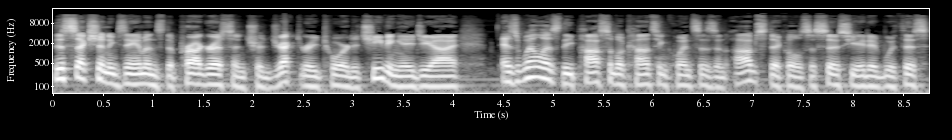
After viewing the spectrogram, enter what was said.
This section examines the progress and trajectory toward achieving AGI, as well as the possible consequences and obstacles associated with this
